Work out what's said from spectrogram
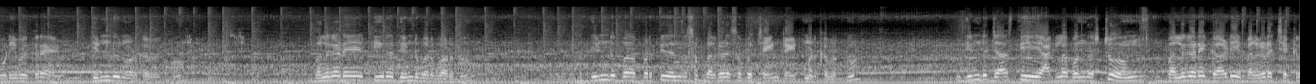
ಹೊಡಿಬೇಕಾದ್ರೆ ದಿಂಡು ನೋಡ್ಕೋಬೇಕು. ಬಲಗಡೆ ತೀರ ದಿಂಡು ಬರಬಾರ್ದು. ದಿಂಡು ಬ ಬರ್ತಿದೆ ಅಂದರೆ ಸ್ವಲ್ಪ ಬಲಗಡೆ ಸ್ವಲ್ಪ ಚೈನ್ ಟೈಟ್ ಮಾಡ್ಕೋಬೇಕು. ದಿಂಡು ಜಾಸ್ತಿ ಅಗಲ ಬಂದಷ್ಟು ಬಲಗಡೆ ಗಾಡಿ, ಬಲಗಡೆ ಚಕ್ರ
